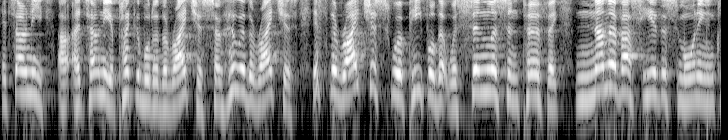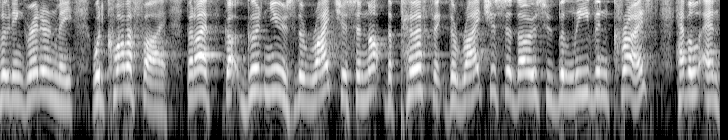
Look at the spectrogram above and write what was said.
it's only, uh, it's only applicable to the righteous. So, who are the righteous? If the righteous were people that were sinless and perfect. None of us here this morning, including Greta and me, would qualify. But I've got good news. The righteous are not the perfect. The righteous are those who believe in Christ have a, and,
